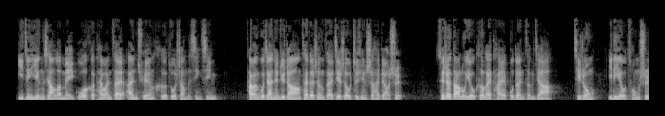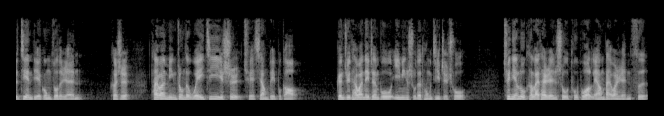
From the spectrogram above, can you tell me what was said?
已经影响了美国和台湾在安全合作上的信心。台湾国家安全局长蔡德胜在接受质询时还表示，随着大陆游客来台不断增加，其中一定有从事间谍工作的人。可是，台湾民众的危机意识却相对不高。根据台湾内政部移民署的统计指出，去年陆客来台人数突破两百万人次，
